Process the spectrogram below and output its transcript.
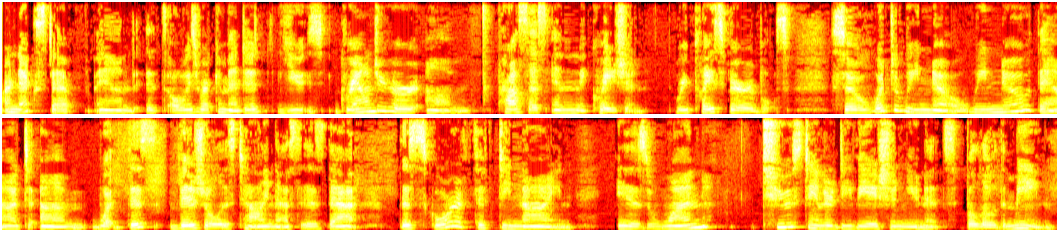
Our next step, and it's always recommended, use ground your um, process in an equation. Replace variables. So what do we know? We know that um, what this visual is telling us is that the score of 59 is one, two standard deviation units below the mean.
